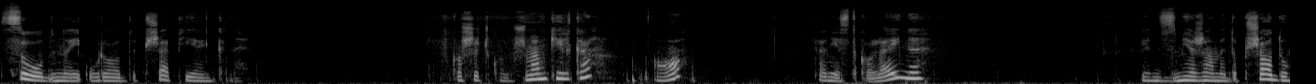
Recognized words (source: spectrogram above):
Cudnej urody, przepiękny. W koszyczku już mam kilka. O, ten jest kolejny. Więc zmierzamy do przodu.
